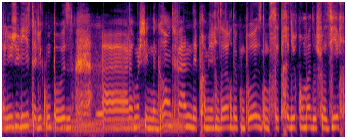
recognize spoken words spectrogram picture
Salut Julie, salut Compose. Euh, alors moi je suis une grande fan des premières heures de Compose, donc c'est très dur pour moi de choisir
